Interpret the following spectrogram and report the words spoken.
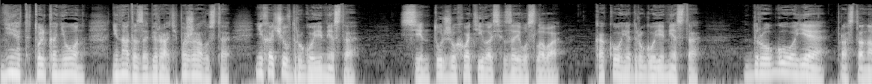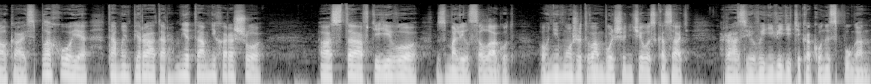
«Нет, только не он. Не надо забирать, пожалуйста. Не хочу в другое место». Син тут же ухватилась за его слова. «Какое другое место?» «Другое!» – простонал Кайс. «Плохое. Там император. Мне там нехорошо». «Оставьте его!» – взмолился Лагут. «Он не может вам больше ничего сказать. Разве вы не видите, как он испуган?»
